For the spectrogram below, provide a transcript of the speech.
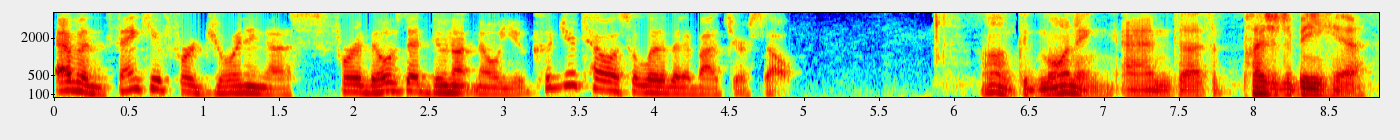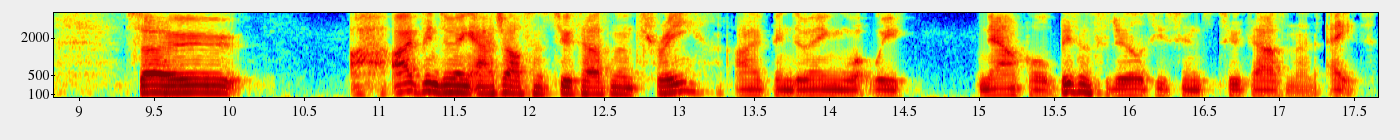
Evan, thank you for joining us. For those that do not know you, could you tell us a little bit about yourself? Oh, good morning, and uh, it's a pleasure to be here. So, I've been doing Agile since 2003. I've been doing what we now call business agility since 2008,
